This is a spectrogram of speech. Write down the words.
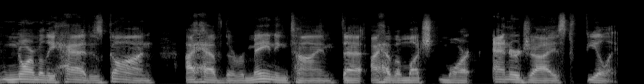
normally had is gone, I have the remaining time that I have a much more energized feeling.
